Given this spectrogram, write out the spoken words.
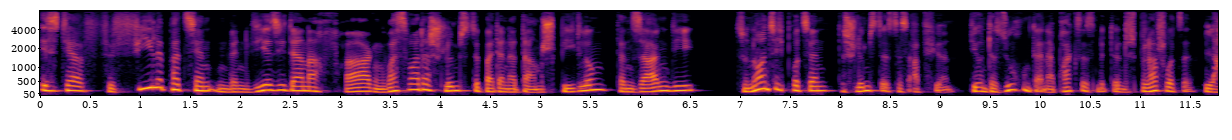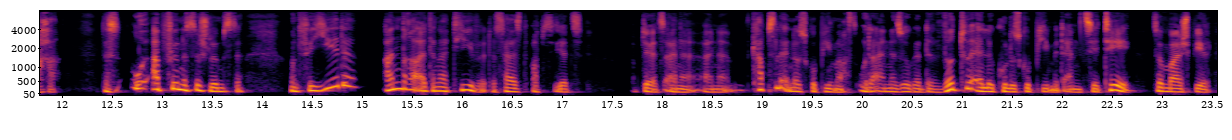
ist ja für viele Patienten, wenn wir sie danach fragen, was war das Schlimmste bei deiner Darmspiegelung, dann sagen die, zu 90 Prozent das Schlimmste ist das Abführen. Die Untersuchung deiner Praxis mit der Schlafwurzel, Lacher. Das Abführen ist das Schlimmste. Und für jede andere Alternative, das heißt, ob sie jetzt, ob du jetzt eine, eine Kapselendoskopie machst oder eine sogenannte virtuelle Koloskopie mit einem CT zum Beispiel,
